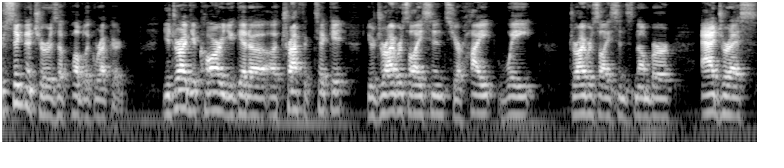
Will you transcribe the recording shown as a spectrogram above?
signature is of public record. You drive your car, you get a, a traffic ticket, your driver's license, your height, weight, driver's license number, address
